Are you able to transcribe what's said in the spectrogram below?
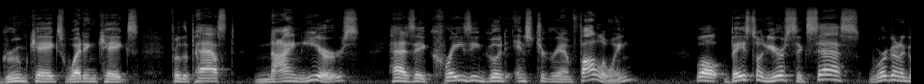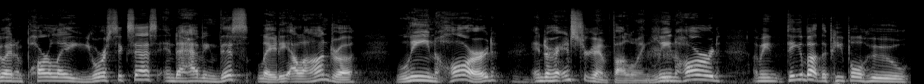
groom cakes, wedding cakes for the past 9 years, has a crazy good Instagram following. Well, based on your success, we're going to go ahead and parlay your success into having this lady, Alejandra, lean hard mm-hmm. into her Instagram following. Lean hard. I mean, think about the people who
